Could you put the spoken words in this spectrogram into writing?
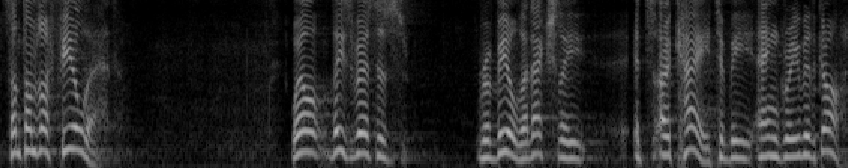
Sometimes I feel that. Well, these verses reveal that actually it's okay to be angry with God.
